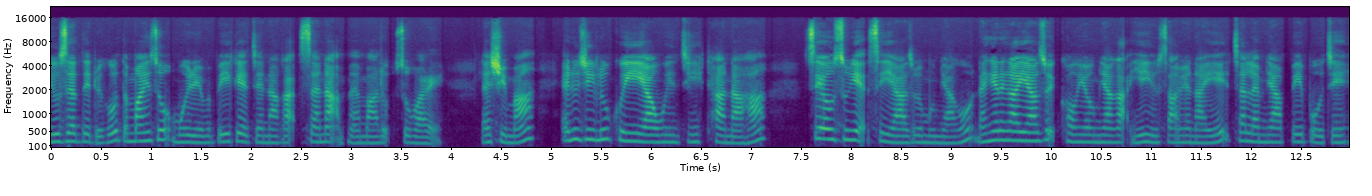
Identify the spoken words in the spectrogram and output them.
မျိုးဆက်သစ်တွေကိုတမိုင်းဆိုးအမွေတွေမပေးခဲ့ခြင်းကဆန္ဒအမှန်ပါလို့ဆိုပါတယ်လက်ရှိမှာ NUG လူခွင့်ရဝင်ကြီးဌာနဟာစေအုပ်စုရဲ့ဆေးရာဇဝမှုများကိုနိုင်ငံတကာရာဇဝတ်ခုံရုံးများကအရေးယူဆောင်ရွက်နိုင်ရေးချက်လက်များပေးပို့ခြင်း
